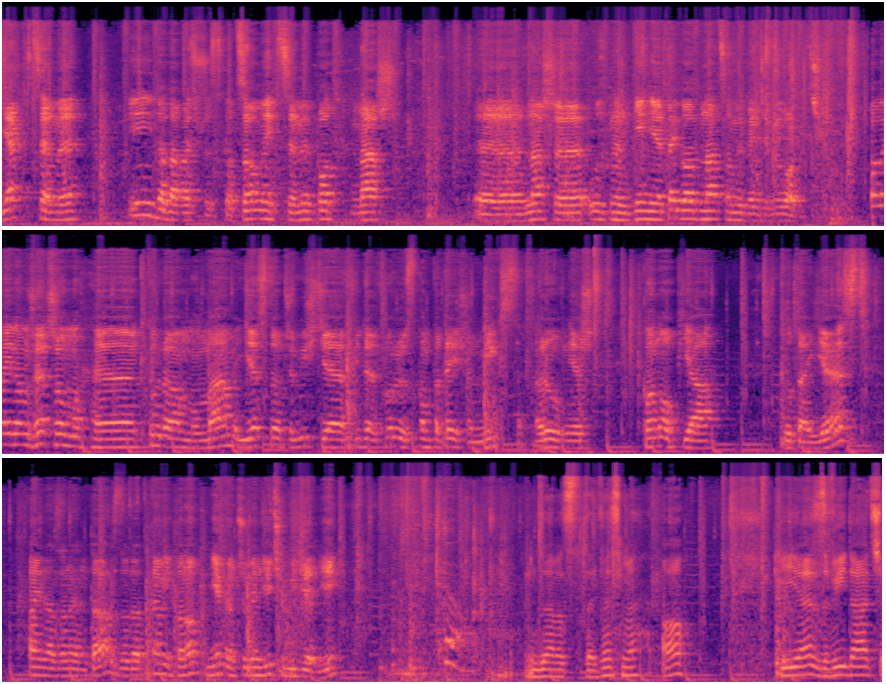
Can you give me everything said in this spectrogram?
jak chcemy i dodawać wszystko, co my chcemy pod nasz, y, nasze uwzględnienie tego, na co my będziemy łowić. Kolejną rzeczą, e, którą mam jest to oczywiście Feeder Furious Competition Mix, również konopia tutaj jest. Fajna zanęta z dodatkami konopi, nie wiem czy będziecie widzieli. Zaraz tutaj wezmę. O! Jest widać,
